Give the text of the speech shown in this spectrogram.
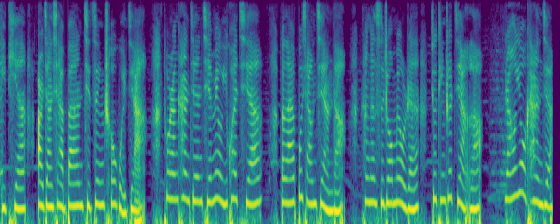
一天，二将下班骑自行车回家，突然看见前面有一块钱，本来不想捡的，看看四周没有人，就停车捡了。然后又看见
